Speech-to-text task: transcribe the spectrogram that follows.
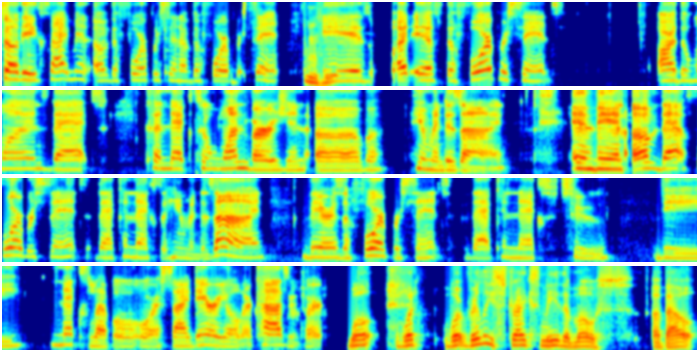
So the excitement of the 4% of the 4% Mhm. is what if the 4% are the ones that connect to one version of human design? And then of that 4% that connects to human design, there is a 4% that connects to the next level or sidereal or cosmic version. Well, what what really strikes me the most about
